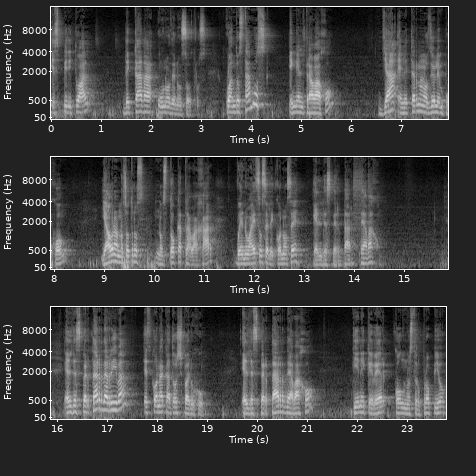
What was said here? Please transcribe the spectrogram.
espiritual de cada uno de nosotros. Cuando estamos en el trabajo, ya el Eterno nos dio el empujón y ahora a nosotros nos toca trabajar. Bueno, a eso se le conoce el despertar de abajo. El despertar de arriba es con Akadosh Barujú. El despertar de abajo tiene que ver con nuestro propio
